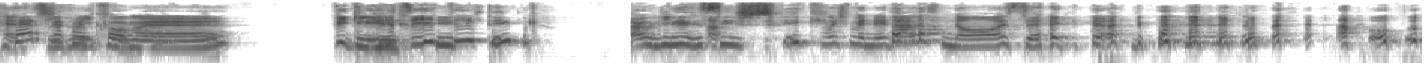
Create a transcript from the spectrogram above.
Herzlich willkommen. Bei gleichzeitig. Auch gleichzeitig. Du musst mir nicht alles nachsagen. auch.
